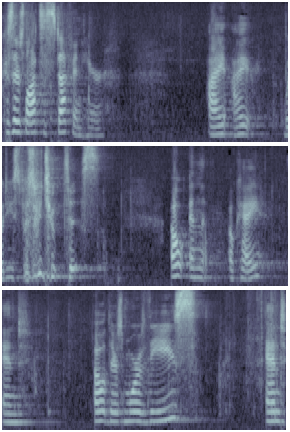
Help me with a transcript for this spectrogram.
because there's lots of stuff in here. I, I, what are you supposed to do with this? Oh, and, the, okay, and, oh, there's more of these. And,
